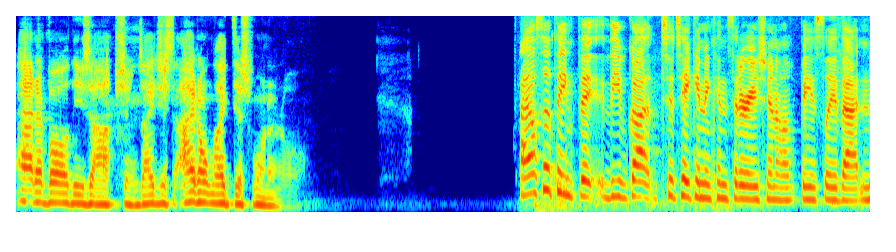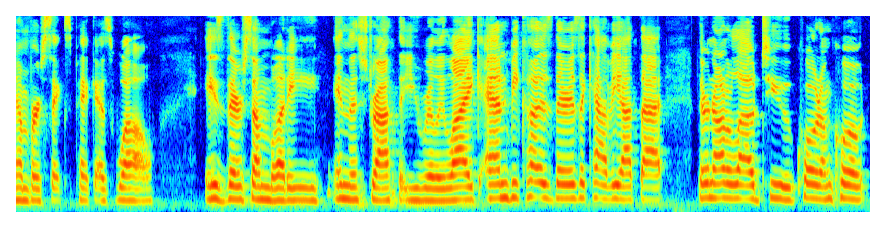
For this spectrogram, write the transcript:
out of all these options. I just I don't like this one at all. I also think that you've got to take into consideration, obviously, that number six pick as well. Is there somebody in this draft that you really like? And because there is a caveat that they're not allowed to, quote unquote,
